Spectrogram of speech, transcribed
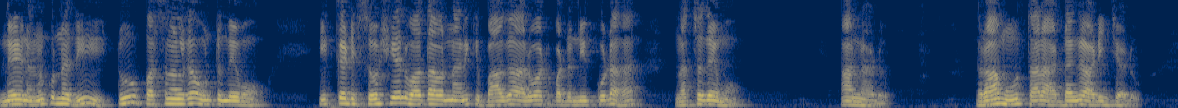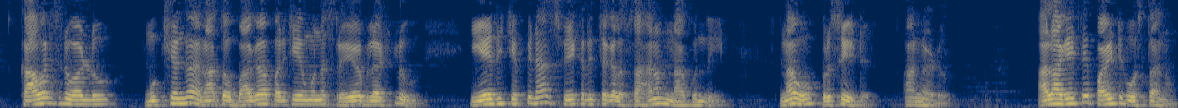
నేను అనుకున్నది టూ పర్సనల్గా ఉంటుందేమో. ఇక్కడి సోషల్ వాతావరణానికి బాగా అలవాటు పడ్డ నీకు కూడా నచ్చదేమో. అన్నాడు. రాము తల అడ్డంగా ఆడించాడు. కావలసిన వాళ్ళు ముఖ్యంగా నాతో బాగా పరిచయం ఉన్న శ్రేయోభిలాషులు ఏది చెప్పినా స్వీకరించగల సహనం నాకుంది. నవ్ ప్రొసీడ్ అన్నాడు. అలాగైతే పాయింట్కి వస్తాను.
